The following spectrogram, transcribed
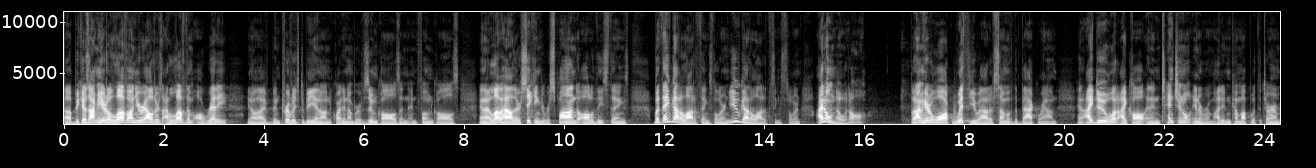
Uh, because I'm here to love on your elders. I love them already. You know, I've been privileged to be in on quite a number of Zoom calls and, and phone calls. And I love how they're seeking to respond to all of these things. But they've got a lot of things to learn. You've got a lot of things to learn. I don't know it all. But I'm here to walk with you out of some of the background. And I do what I call an intentional interim. I didn't come up with the term.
